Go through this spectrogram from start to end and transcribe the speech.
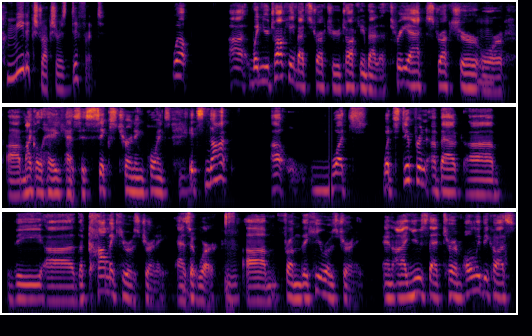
comedic structure is different. Well, uh, when you're talking about structure, you're talking about a three act structure, Mhm. or uh, Michael Hauge has his six turning points. Mhm. It's not uh, what's what's different about uh, the uh, the comic hero's journey, as it were, Mhm. um, from the hero's journey. And I use that term only because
